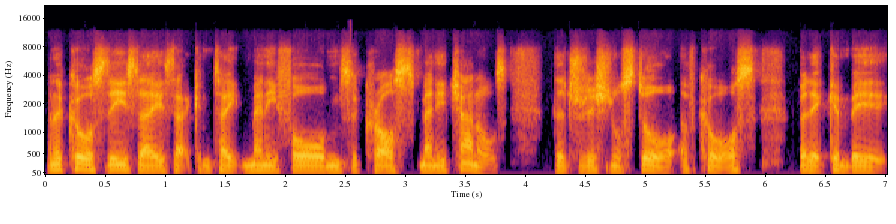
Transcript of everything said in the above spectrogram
And of course, these days that can take many forms across many channels. The traditional store, of course, but it can be, it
